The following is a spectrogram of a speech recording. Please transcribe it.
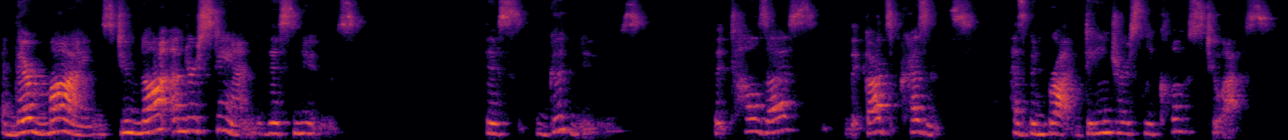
and their minds do not understand this news, this good news that tells us that God's presence has been brought dangerously close to us,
